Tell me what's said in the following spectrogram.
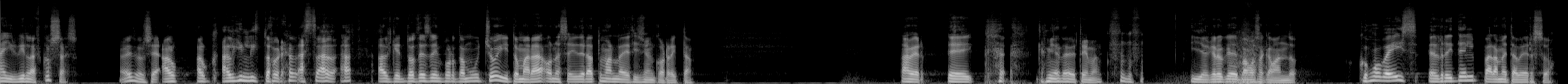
a ir bien las cosas. ¿sabes? O sea, al- al- alguien listo habrá la sala al que entonces le importa mucho y tomará o nos ayudará a tomar la decisión correcta. A ver, eh, cambiando de tema. y yo creo que vamos acabando. ¿Cómo veis el retail para metaverso?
